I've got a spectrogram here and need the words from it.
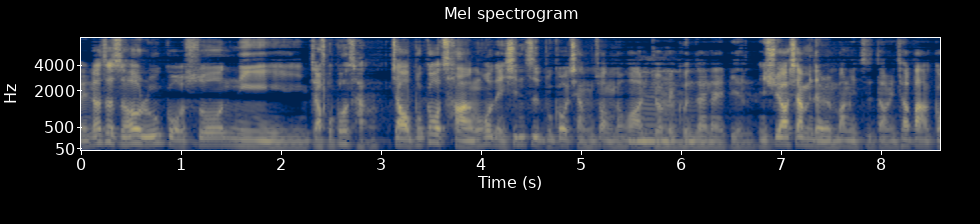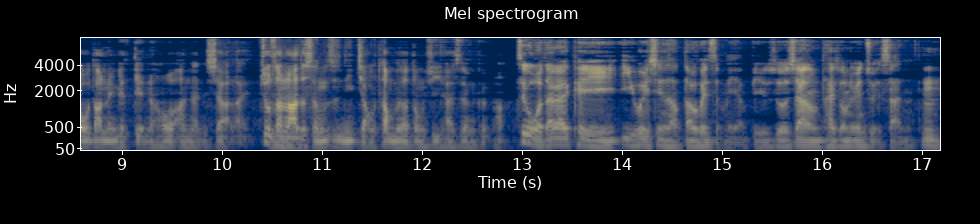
对，那这时候如果说你脚不够长，脚不够长，或者你心智不够强壮的话，你就会被困在那边。你需要下面的人帮你指导，你才有办法勾到那个点，然后安然下来。就算拉着绳子，你脚探不到东西，还是很可怕。这个我大概可以意会现场大概会怎么样。比如说像台中的鸢嘴山，嗯，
